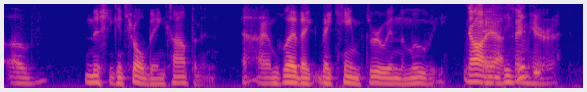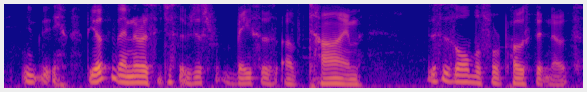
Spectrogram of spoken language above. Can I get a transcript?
of mission control being competent. I'm glad they, they came through in the movie. Oh and yeah, same here. The, the other thing I noticed, is just it was just basis of time. This is all before post-it notes.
